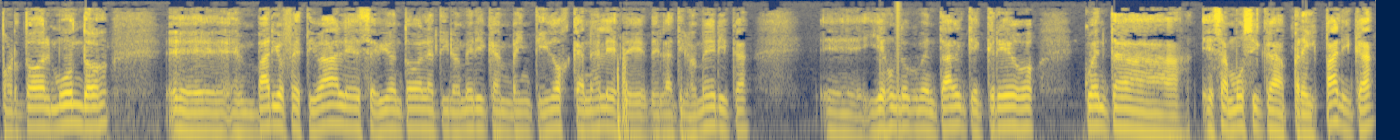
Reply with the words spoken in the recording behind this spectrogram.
por todo el mundo, eh, en varios festivales, se vio en toda Latinoamérica, en 22 canales de, Latinoamérica, eh, y es un documental que creo cuenta esa música prehispánica,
